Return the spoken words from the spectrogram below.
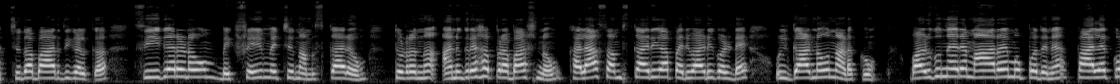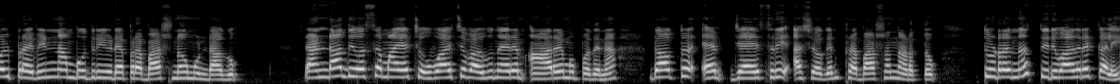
അച്യുതഭാരതികൾക്ക് സ്വീകരണവും ഭിക്ഷയും വെച്ച് നമസ്കാരവും തുടർന്ന് അനുഗ്രഹ പ്രഭാഷണവും കലാ സാംസ്കാരിക പരിപാടികളുടെ ഉദ്ഘാടനവും നടക്കും. വൈകുന്നേരം ആറ് മുപ്പതിന് പാലക്കോൾ പ്രവീൺ നമ്പൂതിരിയുടെ പ്രഭാഷണവും ഉണ്ടാകും. രണ്ടാം ദിവസമായ ചൊവ്വാഴ്ച വൈകുന്നേരം ആറ് മുപ്പതിന് ഡോക്ടർ എം. ജയശ്രീ അശോകൻ പ്രഭാഷണം നടത്തും. തുടർന്ന് തിരുവാതിരക്കളി,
